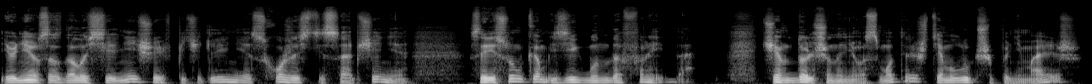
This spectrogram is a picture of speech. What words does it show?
и у нее создалось сильнейшее впечатление схожести сообщения с рисунком Зигмунда Фрейда. Чем дольше на него смотришь, тем лучше понимаешь,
